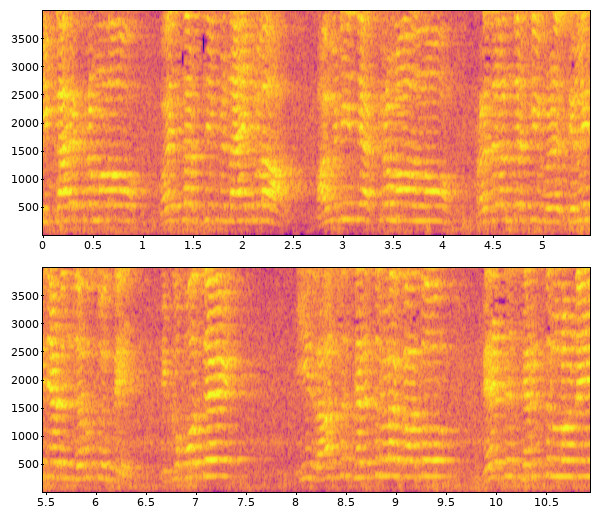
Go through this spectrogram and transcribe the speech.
ఈ కార్యక్రమంలో వైఎస్ఆర్సీపీ నాయకుల అవినీతి అక్రమాలను ప్రజలందరికీ తెలియజేయడం జరుగుతుంది. ఇకపోతే ఈ రాష్ట్ర చరిత్రలో కాదు దేశ చరిత్రలోనే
